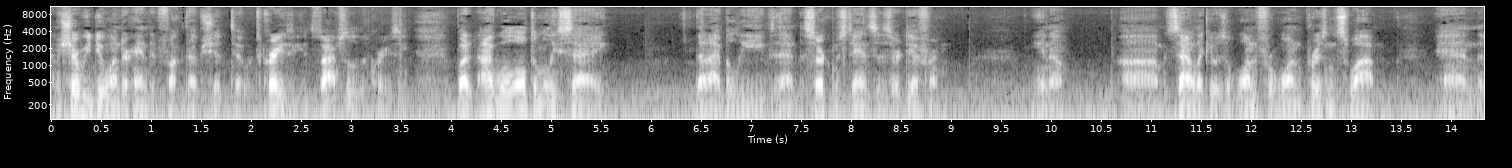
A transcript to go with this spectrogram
I'm sure we do underhanded, fucked up shit too. It's crazy. It's absolutely crazy. But I will ultimately say that I believe that the circumstances are different. You know, um, it sounded like it was a one for one prison swap, and the,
